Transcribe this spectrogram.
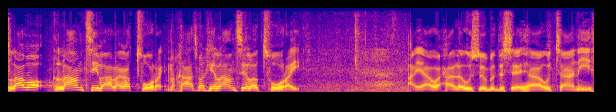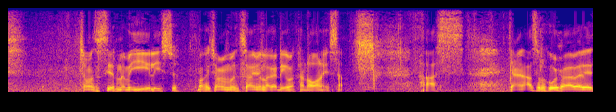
labo laamtii baa laga tuuray. Markaas markii laamtii la tuuray ayaa waxaa lagu soo bedeshay haau ta'niih jamcu tagsiirna ma yeelayso. Marka jamcumutamin laga dhigay marka noqonaysa. Haas. Yani asalku wuxuu abaale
